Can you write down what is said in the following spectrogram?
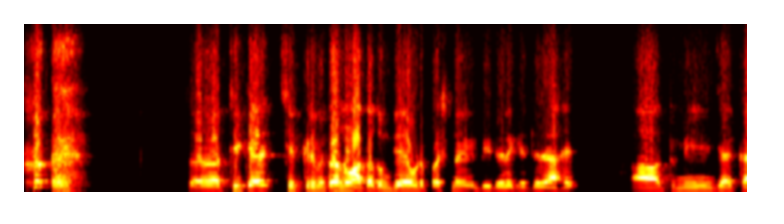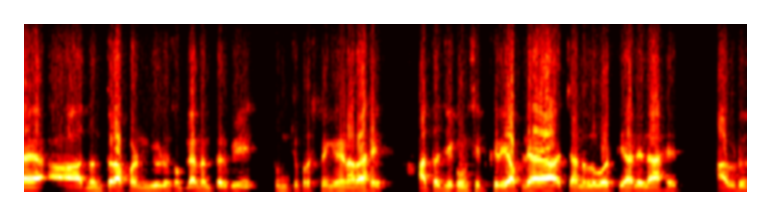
तर ठीक आहे. शेतकरी मित्रांनो आता तुमचे एवढे प्रश्न दिलेले घेतलेले आहेत. तुम्ही जे काय नंतर आपण व्हिडिओ संपल्यानंतर बी तुमचे प्रश्न घेणार आहे. आता जे कोण शेतकरी आपल्या चॅनलवरती आलेले आहेत हा व्हिडिओ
